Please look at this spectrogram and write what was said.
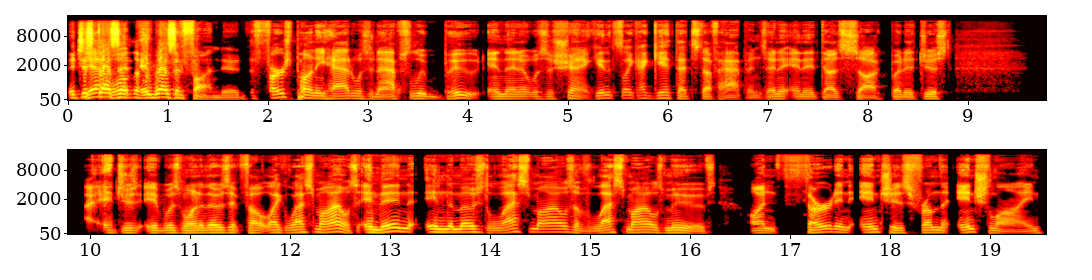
It just yeah, doesn't. Well, the, it wasn't the, fun, dude. The first punt he had was an absolute boot, and then it was a shank. And it's like I get that stuff happens, and it and it does suck, but it just, it just it was one of those. It felt like Les Miles, and then in the most Les Miles of Les Miles moves on third and inches from the inch line,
